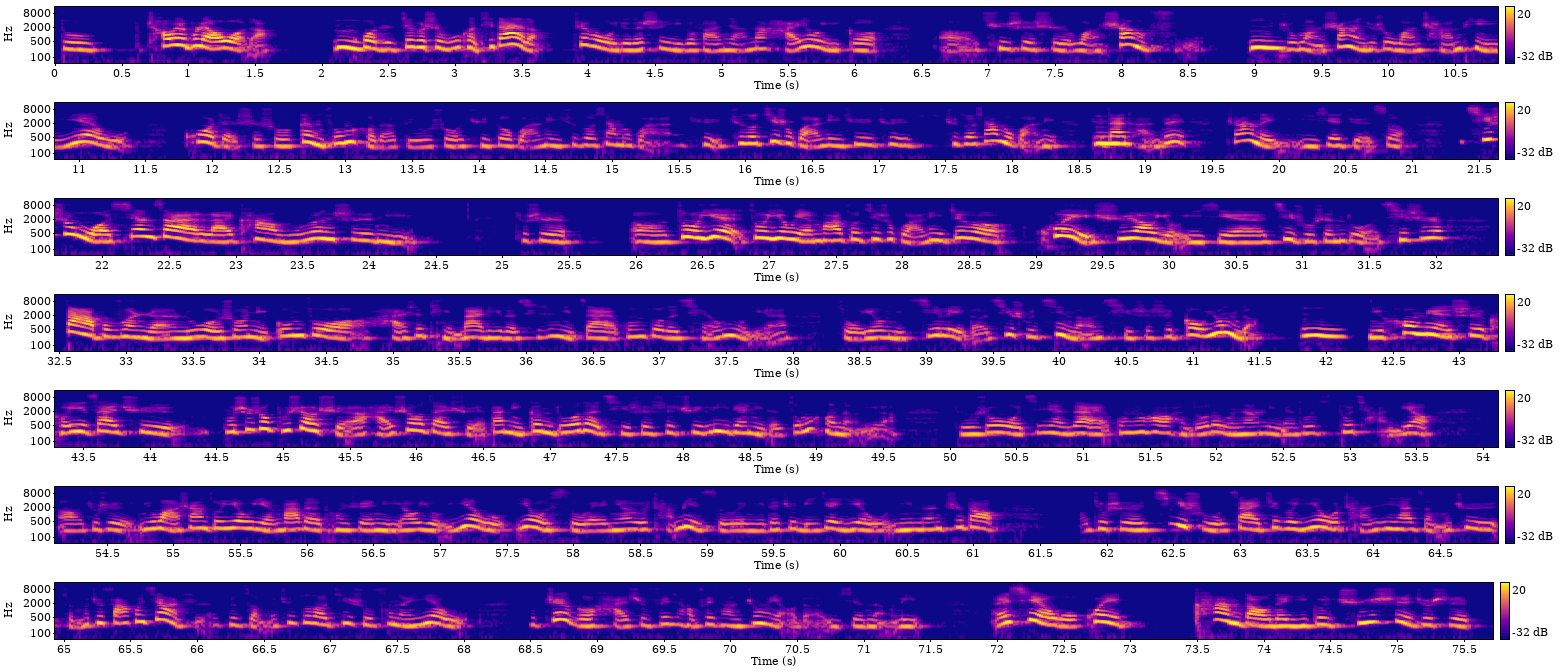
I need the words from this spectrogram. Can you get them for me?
都超越不了我的，嗯，或者这个是无可替代的，这个我觉得是一个方向。那还有一个呃趋势是往上浮。嗯，就是往上，就是往产品业务，或者是说更综合的，比如说去做管理，去做项目管，去去做技术管理，去去去做项目管理，去带团队这样的一些角色。其实我现在来看，无论是你，就是呃做业做业务研发，做技术管理，这个会需要有一些技术深度。其实。大部分人，如果说你工作还是挺卖力的，其实你在工作的前五年左右，你积累的技术技能其实是够用的。嗯，你后面是可以再去不是说不需要学了，还需要再学，但你更多的其实是去历练你的综合能力了。比如说，我之前在公众号很多的文章里面都都强调，啊，就是你网上做业务研发的同学，你要有业务业务思维，你要有产品思维，你得去理解业务，你能知道，就是技术在这个业务场景下怎么去怎么去发挥价值，就怎么去做到技术赋能业务，就这个还是非常非常重要的一些能力。而且我会看到的一个趋势就是，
